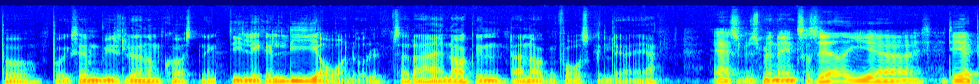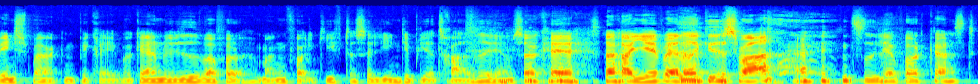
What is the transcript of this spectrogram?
på, på eksempelvis lønomkostning. De ligger lige over 0, så der er nok en, der er nok en forskel der, ja. Ja, altså hvis man er interesseret i uh, det her benchmarking-begreb, og gerne vil vide, hvorfor mange folk gifter sig lige inden de bliver 30, jamen, så, kan, så har Jeppe allerede givet svaret i en tidligere podcast.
